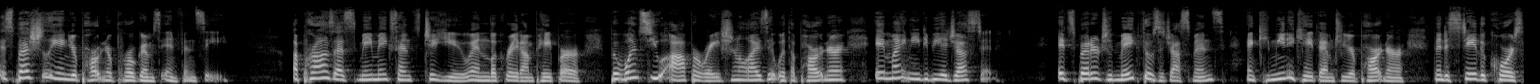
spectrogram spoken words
especially in your partner program's infancy. A process may make sense to you and look great on paper, but once you operationalize it with a partner, it might need to be adjusted. It's better to make those adjustments and communicate them to your partner than to stay the course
